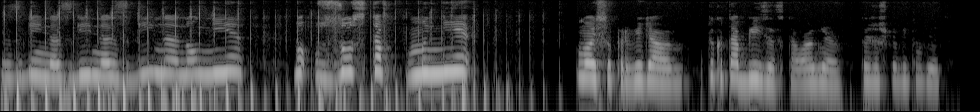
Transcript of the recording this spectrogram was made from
Zginę, zginę, zginę, no nie. No zostaw mnie. No i super, wiedziałem. Tylko ta bi została, nie. To żeśmy mi to wiedzieć.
